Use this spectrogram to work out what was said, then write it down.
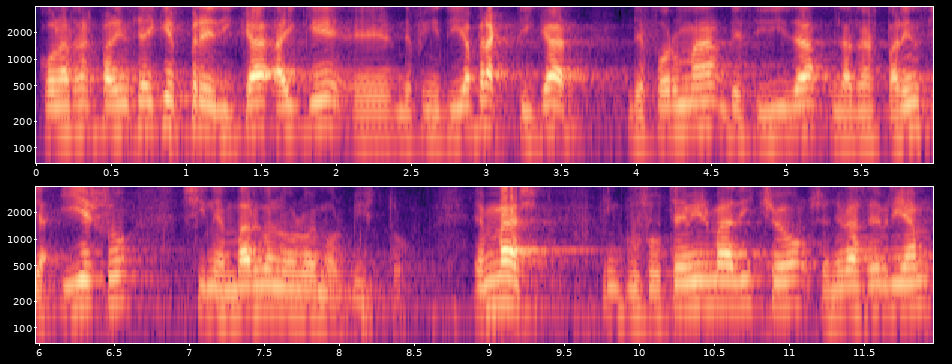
con la transparencia hay que predicar, hay que, eh, en definitiva, practicar de forma decidida la transparencia. Y eso, sin embargo, no lo hemos visto. Es más, incluso usted misma ha dicho, señora Cebrián,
